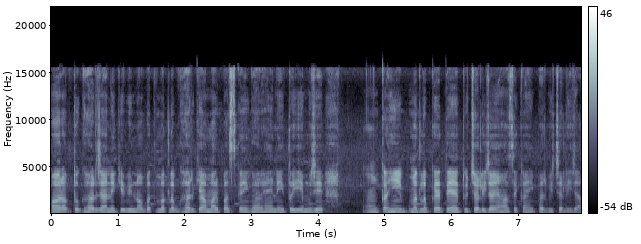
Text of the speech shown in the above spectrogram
और अब तो घर जाने की भी नौबत मतलब घर क्या, हमारे पास कहीं घर है नहीं तो ये मुझे कहीं मतलब कहते हैं, तू चली जा यहाँ से, कहीं पर भी चली जा।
